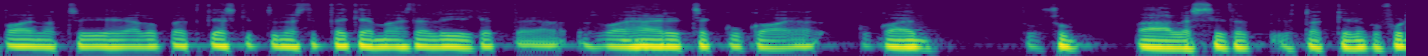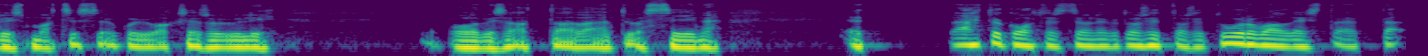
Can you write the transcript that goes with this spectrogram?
painot siihen ja rupeat keskittyneesti tekemään sitä liikettä ja sua ei häiritse kukaan ja kukaan mm. ei tule sun päälle siitä, että yhtäkkiä niin fudismatsissa joku juoksee sun yli ja polvi saattaa vääntyä siinä. Et lähtökohtaisesti se on niin tosi tosi turvallista, että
